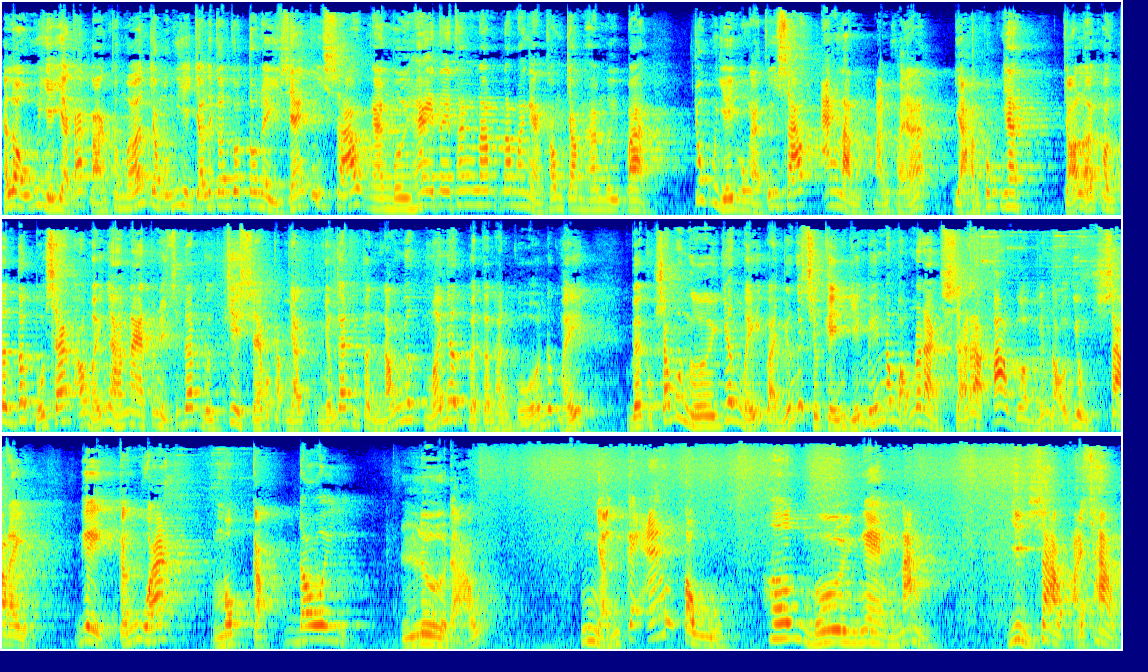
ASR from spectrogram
Hello quý vị và các bạn thân mến, chào mừng quý vị trở lại kênh của Tony sáng thứ sáu ngày 12 tháng 5 năm 2023. Chúc quý vị một ngày thứ sáu an lành, mạnh khỏe và hạnh phúc nha. Trở lại phần tin tức buổi sáng ở Mỹ ngày hôm nay, Tony xin phép được chia sẻ và cập nhật những cái thông tin nóng nhất, mới nhất về tình hình của nước Mỹ, về cuộc sống của người dân Mỹ và những cái sự kiện diễn biến nóng bỏng nó đang xảy ra bao gồm những nội dung sau đây. Gây cấn quá, một cặp đôi lừa đảo nhận cái án tù hơn 10.000 năm. Vì sao, tại sao?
